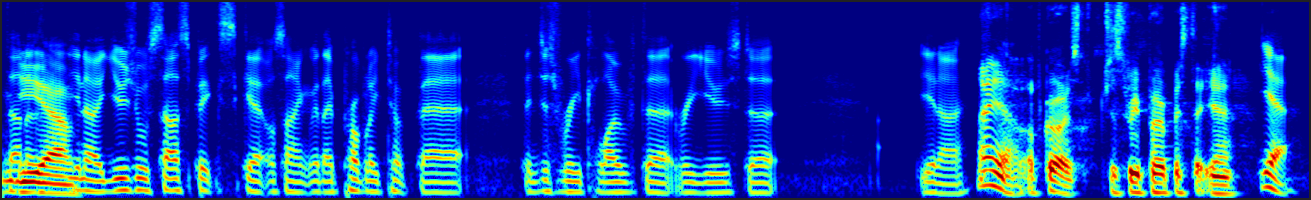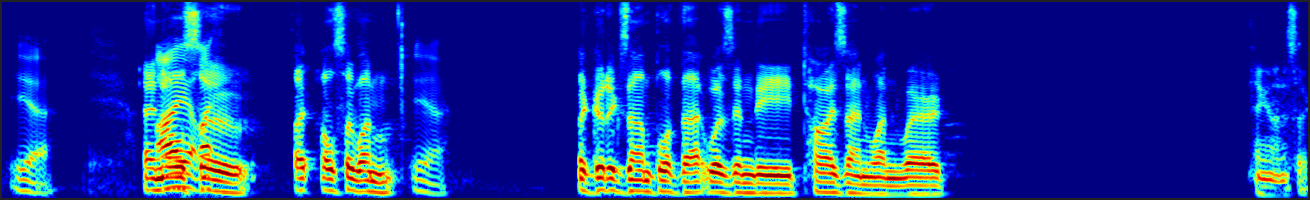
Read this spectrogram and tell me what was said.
done Yeah. a you know usual suspect skit or something where they probably took that, then just reclothed it, reused it. You know, Oh yeah, of course. Just repurposed it. Yeah, yeah, yeah, and I- I- also also one yeah. a good example of that was in the Tarzan one where. Hang on a sec.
